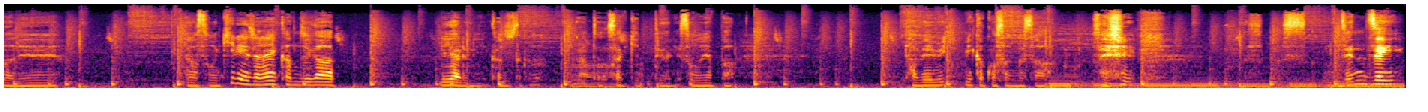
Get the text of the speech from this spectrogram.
まあね。だからその綺麗じゃない感じがリアルに感じたかな。あとさっき言ったように。そのやっぱ多部み美香子さんがさ最初全然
